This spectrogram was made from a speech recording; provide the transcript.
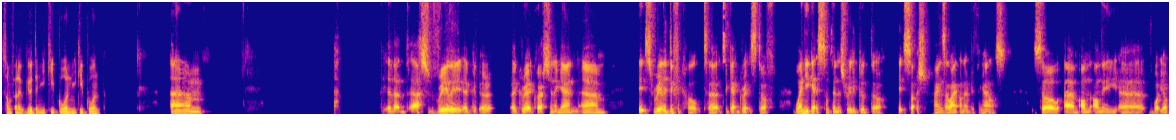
something out good and you keep going and you keep going? Um. That, that's really a, a, a, great question again. Um, it's really difficult to, to get great stuff when you get something that's really good, though, it sort of shines a light on everything else. So um, on on the uh, what you're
